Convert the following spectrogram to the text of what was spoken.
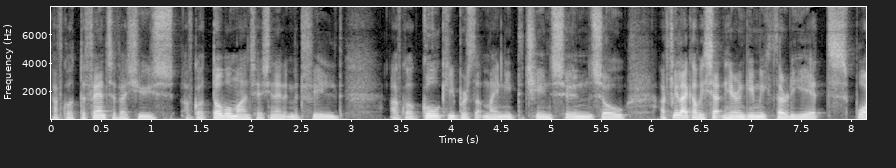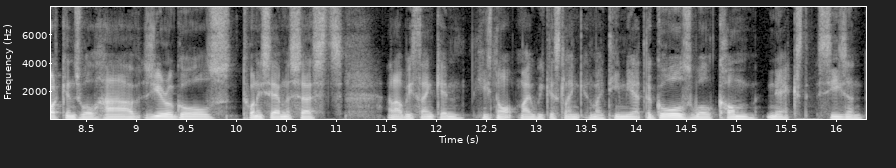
I've got defensive issues. I've got double Manchester United midfield. I've got goalkeepers that might need to change soon. So I feel like I'll be sitting here in game week 38. Watkins will have zero goals, 27 assists, and I'll be thinking he's not my weakest link in my team yet. The goals will come next season.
